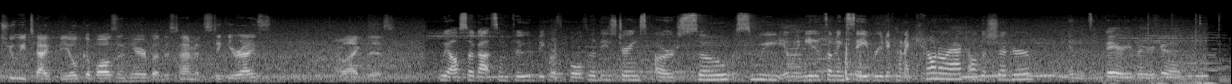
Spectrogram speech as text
chewy tapioca balls in here, but this time it's sticky rice. I like this. We also got some food because both of these drinks are so sweet and we needed something savory to kind of counteract all the sugar and it's very, very good.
